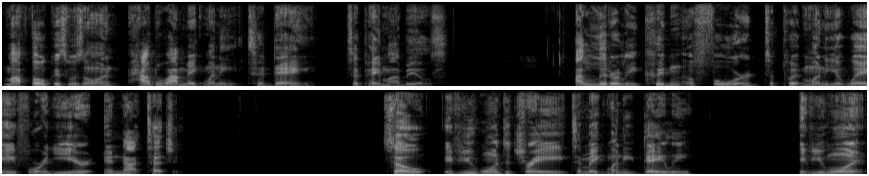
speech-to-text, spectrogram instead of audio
my focus was on how do I make money today to pay my bills? I literally couldn't afford to put money away for a year and not touch it. So, if you want to trade to make money daily, if you want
